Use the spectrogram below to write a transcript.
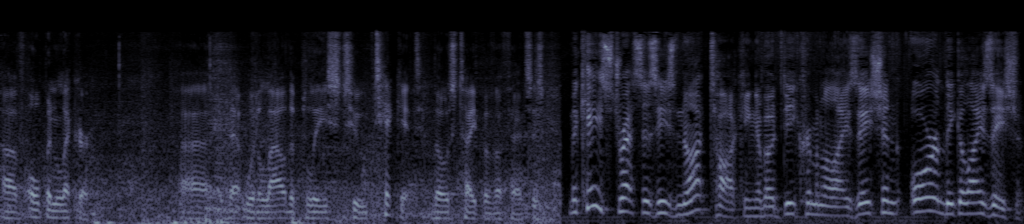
of open liquor, uh, that would allow the police to ticket those type of offenses. MacKay stresses he's not talking about decriminalization or legalization.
